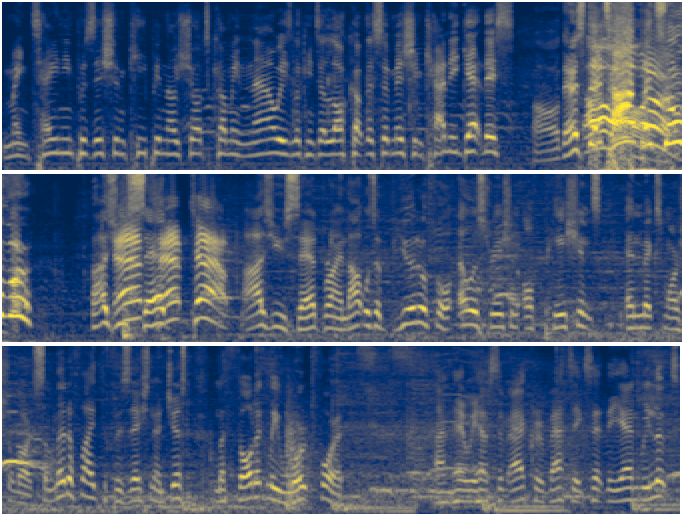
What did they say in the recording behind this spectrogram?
maintaining position, keeping those shots coming. Now he's looking to lock up the submission. Can he get this? Oh, there's the oh, tap. It's oh. over. As you said, tap, tap. as you said, Brian, that was a beautiful illustration of patience in mixed martial arts. Solidified the position and just methodically worked for it. And there we have some acrobatics at the end. We looked,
